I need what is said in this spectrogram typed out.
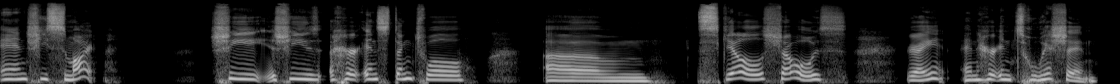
and she's smart. She she's her instinctual um skill shows, right? And her intuition.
